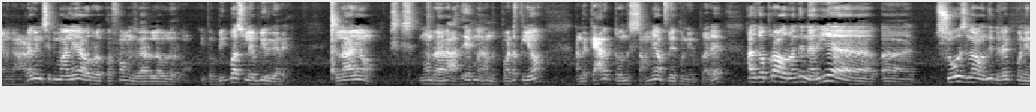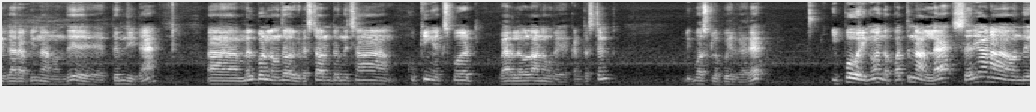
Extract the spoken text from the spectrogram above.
எனக்கு அழகன் சினிமாலே அவரோட பர்ஃபார்மன்ஸ் வேறு லெவலில் இருக்கும். இப்போ பிக் பாஸில் எப்படி இருக்காரு? எல்லாரையும் நோன்றாரு அதே மாதிரி அந்த படத்துலையும் அந்த கேரக்டர் வந்து செம்மையாக ப்ளே பண்ணியிருப்பார். அதுக்கப்புறம் அவர் வந்து நிறைய ஷோஸ்லாம் வந்து டிரெக்ட் பண்ணியிருக்காரு அப்படின்னு நான் வந்து தெரிஞ்சுக்கிட்டேன். மெல்பர்னில் வந்து அவருக்கு ரெஸ்டாரண்ட் இருந்துச்சான் குக்கிங் எக்ஸ்பர்ட் வேறு லெவலான ஒரு கண்டஸ்டன்ட் பிக் பாஸ்குள்ளே போயிருக்காரு. இப்போ வரைக்கும் இந்த பத்து நாளில் சரியான வந்து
